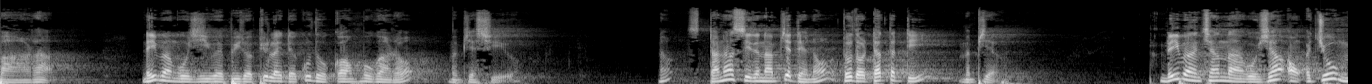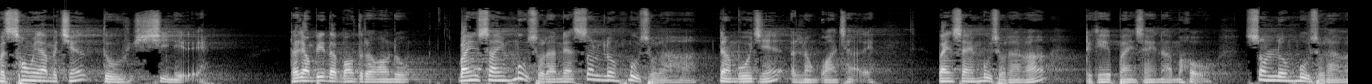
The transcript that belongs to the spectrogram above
ပါရ နိဗ္ဗာန်ကိုရည်ရွယ်ပြီးတော့ပြုတ်လိုက်တဲ့ကုသိုလ်ကောင်းမှုကတော့မပျက်စီးဘူးနော်ဒါနစေတနာပြက်တယ်နော်သို့တော့ဓာတတိမပြက်ဘူးနိဗ္ဗာန်ချမ်းသာကိုရအောင်အကျိုးမဆောင်ရမချင်းသူရှိနေတယ်ဒါကြောင့်ပိဿပေါင်းတော်ကောင်းတို့ပိုင်ဆိုင်မှုဆိုတာနဲ့စွန့်လွတ်မှုဆိုတာဟာတန်ဖိုးခြင်းအလွန်ကွာခြားတယ်ပိုင်ဆိုင်မှုဆိုတာကတကယ်ပိုင်ဆိုင်တာမဟုတ်စွန့်လွတ်မှုဆိုတာက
